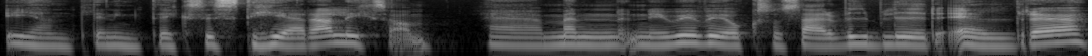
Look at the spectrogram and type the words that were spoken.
egentligen inte existera liksom. Eh, men nu är vi också så här, vi blir äldre.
